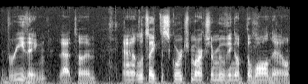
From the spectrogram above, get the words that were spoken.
breathing that time. And it looks like the scorch marks are moving up the wall now.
